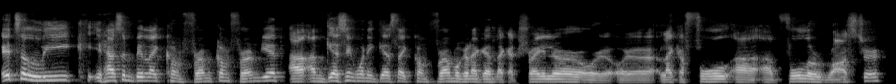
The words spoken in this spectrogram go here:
It's a leak. It hasn't been like confirmed, confirmed yet. I'm guessing when it gets like confirmed, we're gonna get like a trailer or or like a full uh, a fuller roster.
